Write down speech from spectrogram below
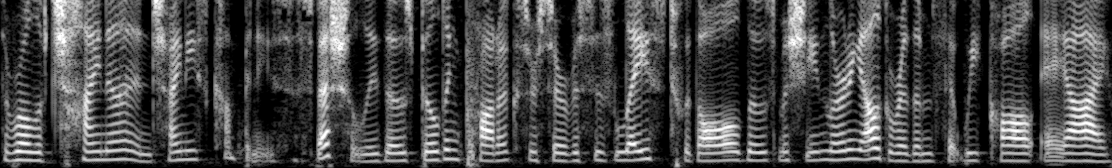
the role of China and Chinese companies, especially those building products or services laced with all those machine learning algorithms that we call AI.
